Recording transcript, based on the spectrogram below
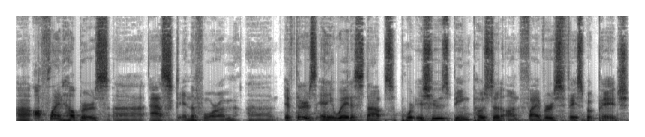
Uh, offline helpers uh, asked in the forum uh, if there's any way to stop support issues being posted on Fiverr's Facebook page.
